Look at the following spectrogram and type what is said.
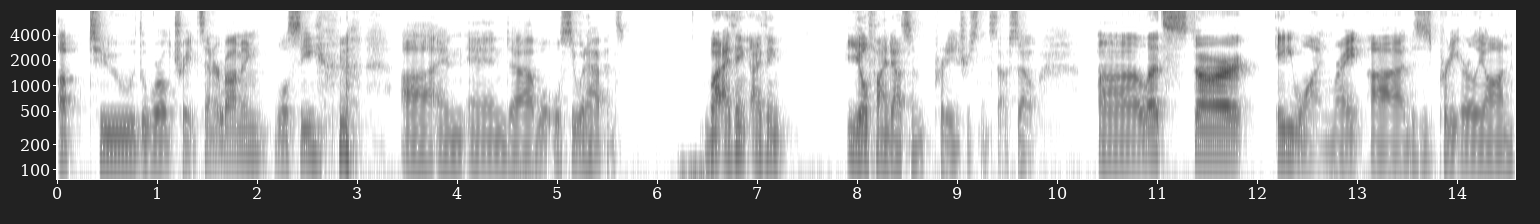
up to the World Trade Center bombing. We'll see, uh, and and uh, we'll, we'll see what happens. But I think I think you'll find out some pretty interesting stuff. So uh, let's start 81. Right, uh, this is pretty early on.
